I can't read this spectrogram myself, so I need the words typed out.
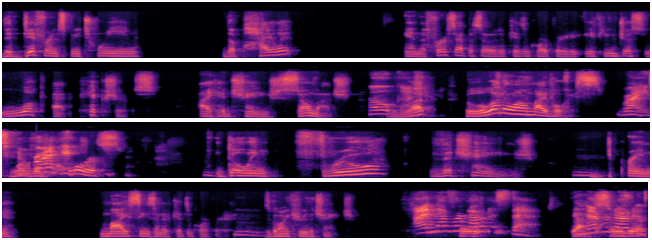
The difference between the pilot and the first episode of Kids Incorporated, if you just look at pictures, I had changed so much, Oh, gotcha. let, let alone my voice. Right. Was right. of course going through the change Mm. during my season of Kids Incorporated. Mm. Was going through the change. I never So- noticed that. Yeah. Never so there,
